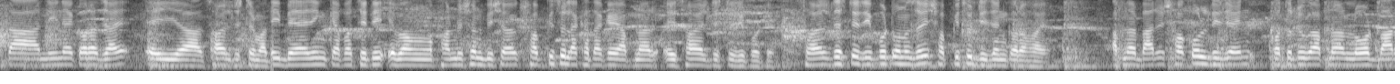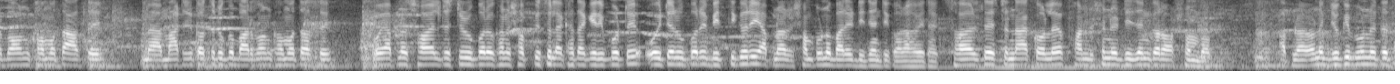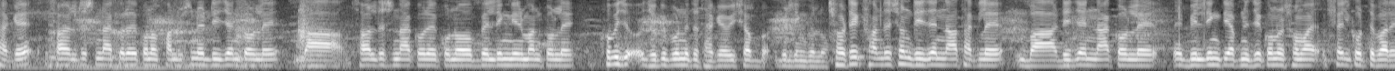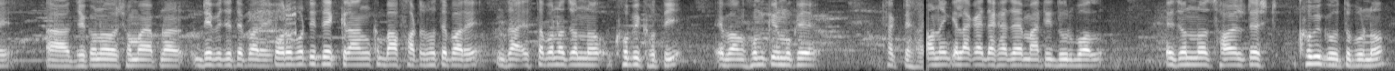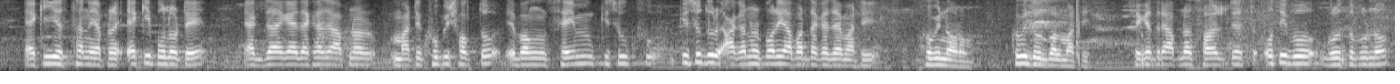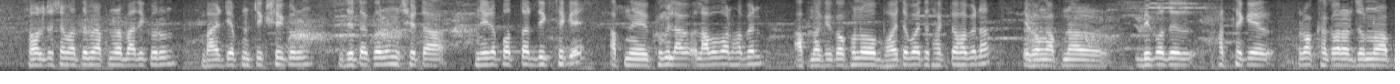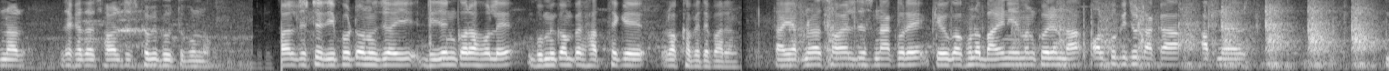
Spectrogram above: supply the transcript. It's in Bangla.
তা নির্ণয় করা যায় এই সয়েল টেস্টের মাধ্যমে। এই বেয়ারিং ক্যাপাসিটি এবং ফাউন্ডেশন বিষয়ক সব কিছু লেখা থাকে আপনার এই সয়েল টেস্টের রিপোর্টে সয়েল টেস্টের রিপোর্ট অনুযায়ী সব কিছু ডিজাইন করা হয়। আপনার বাড়ির সকল ডিজাইন কতটুকু আপনার লোড বার বহন ক্ষমতা আছে মাটির কতটুকু বার বহন ক্ষমতা আছে ওই আপনার সয়েল টেস্টের উপরে ওখানে সব কিছু লেখা থাকে রিপোর্টে ওইটার উপরে ভিত্তি করেই আপনার সম্পূর্ণ বাড়ির ডিজাইনটি করা হয়ে থাকে। সয়েল টেস্ট না করলে ফাউন্ডেশনের ডিজাইন করা অসম্ভব। আপনার অনেক ঝুঁকিপূর্ণতে থাকে। সয়েল টেস্ট না করে কোনো ফাউন্ডেশনের ডিজাইন করলে বা সয়েল টেস্ট না করে কোনো বিল্ডিং নির্মাণ করলে খুবই ঝুঁকিপূর্ণতে থাকে ওই সব বিল্ডিংগুলো সঠিক ফাউন্ডেশন ডিজাইন না থাকলে বা ডিজাইন না করলে এই বিল্ডিংটি আপনি যে কোনো সময় ফেল করতে পারে। যে কোনো সময় আপনার ডেবে যেতে পারে। পরবর্তীতে ক্রাঙ্ক বা ফাটল হতে পারে, যা স্থাপনার জন্য খুবই ক্ষতি এবং হুমকির মুখে থাকতে হয়। অনেক এলাকায় দেখা যায় মাটি দুর্বল। এজন্য সয়েল টেস্ট খুবই গুরুত্বপূর্ণ। একই স্থানে আপনার একই পোলটে এক জায়গায় দেখা যায় আপনার মাটি খুবই শক্ত এবং সেম কিছু কিছু দূর আগানোর পরেই আবার দেখা যায় মাটি খুবই নরম, খুবই দুর্বল মাটি। সেক্ষেত্রে আপনার সয়েল টেস্ট অতীব গুরুত্বপূর্ণ। সয়েল টেস্টের মাধ্যমে আপনারা বাড়ি করুন, বাড়িটি আপনি টেকসই করুন, যেটা করুন সেটা নিরাপত্তার দিক থেকে আপনি খুবই লাভ- লাভবান হবেন। আপনাকে কখনো ভয়তে ভয়তে থাকতে হবে না এবং আপনার বিপদের হাত থেকে রক্ষা করার জন্য আপনার দেখা যায় সয়েল টেস্ট খুবই গুরুত্বপূর্ণ। সয়েল টেস্টের রিপোর্ট অনুযায়ী ডিজাইন করা হলে ভূমিকম্পের হাত থেকে রক্ষা পেতে পারেন। তাই আপনারা সয়েল টেস্ট না করে কেউ কখনো বাড়ি নির্মাণ করেন না। অল্প কিছু টাকা আপনার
